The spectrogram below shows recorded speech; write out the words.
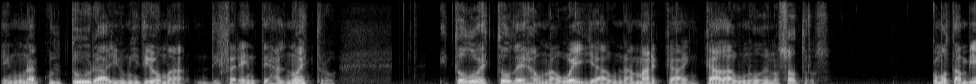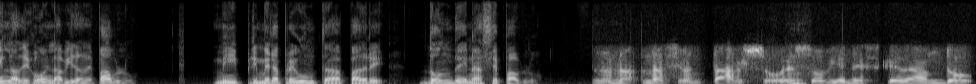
en una cultura y un idioma diferentes al nuestro. Y todo esto deja una huella, una marca en cada uno de nosotros, como también la dejó en la vida de Pablo. Mi primera pregunta, padre, ¿dónde nace Pablo? nació en Tarso, mm. eso viene quedando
